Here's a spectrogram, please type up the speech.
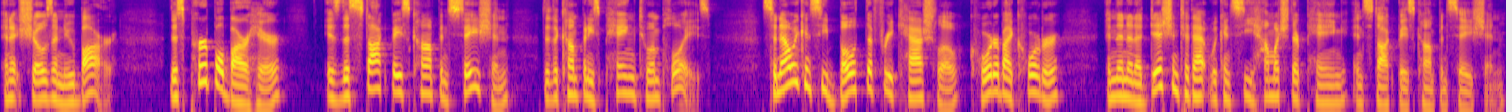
and it shows a new bar. This purple bar here is the stock-based compensation that the company's paying to employees. So now we can see both the free cash flow quarter by quarter, and then in addition to that, we can see how much they're paying in stock-based compensation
